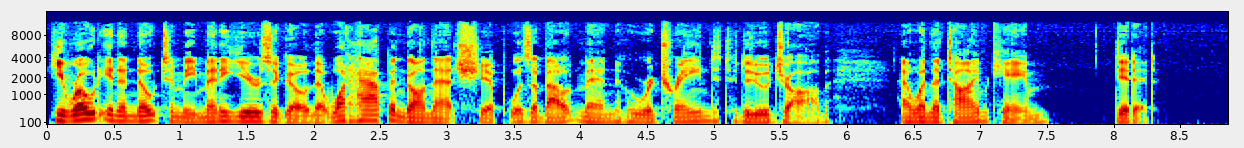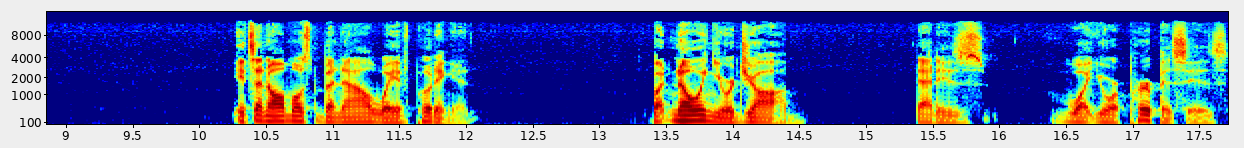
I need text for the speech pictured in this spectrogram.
He wrote in a note to me many years ago that what happened on that ship was about men who were trained to do a job, and when the time came, did it. It's an almost banal way of putting it. But knowing your job, that is, what your purpose is,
